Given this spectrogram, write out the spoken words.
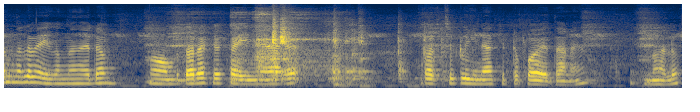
ഇന്നലെ വൈകുന്നേരം നോമ്പ് തറയൊക്കെ കഴിഞ്ഞാൽ കുറച്ച് ക്ലീനാക്കിയിട്ട് പോയതാണ്. എന്നാലും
